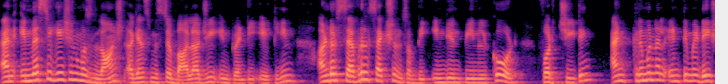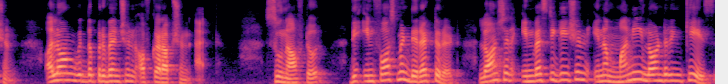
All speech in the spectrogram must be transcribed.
An investigation was launched against Mr. Balaji in 2018 under several sections of the Indian Penal Code for cheating and criminal intimidation, along with the Prevention of Corruption Act. Soon after, the Enforcement Directorate launched an investigation in a money laundering case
